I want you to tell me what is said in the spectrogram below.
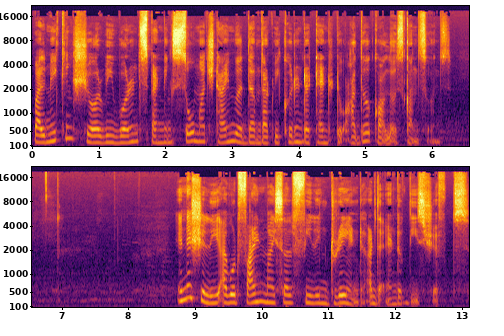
while making sure we weren't spending so much time with them that we couldn't attend to other callers' concerns. Initially, I would find myself feeling drained at the end of these shifts,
